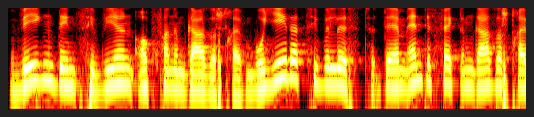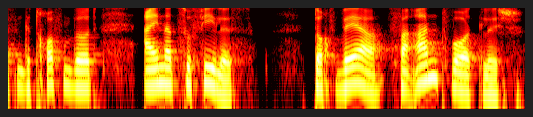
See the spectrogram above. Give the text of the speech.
wegen den zivilen Opfern im Gazastreifen, wo jeder Zivilist, der im Endeffekt im Gazastreifen getroffen wird, einer zu viel ist. Doch wer verantwortlich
